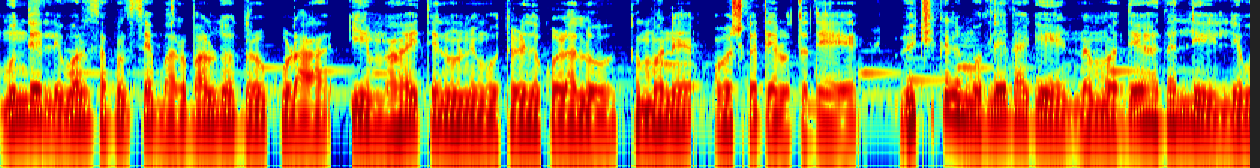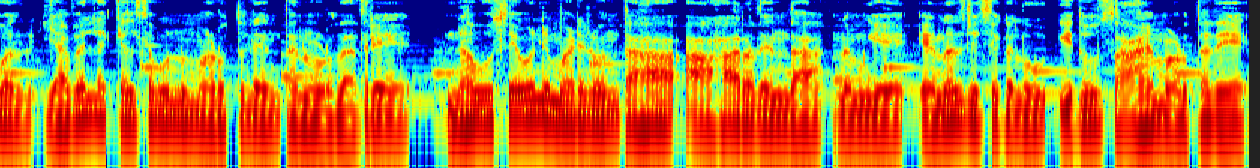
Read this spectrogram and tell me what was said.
ಮುಂದೆ ಲಿವರ್ ಸಮಸ್ಯೆ ಬರಬಾರದು ಅಂದರೂ ಕೂಡ ಈ ಮಾಹಿತಿಯನ್ನು ನೀವು ತಿಳಿದುಕೊಳ್ಳಲು ತುಂಬಾನೇ ಅವಶ್ಯಕತೆ ಇರುತ್ತದೆ. ವೀಕ್ಷಕರೇ, ಮೊದಲೇದಾಗಿ ನಮ್ಮ ದೇಹದಲ್ಲಿ ಲಿವರ್ ಯಾವೆಲ್ಲ ಕೆಲಸವನ್ನು ಮಾಡುತ್ತದೆ ಅಂತ ನೋಡೋದಾದ್ರೆ ನಾವು ಸೇವನೆ ಮಾಡಿರುವಂತಹ ಆಹಾರದಿಂದ ನಮಗೆ ಎನರ್ಜಿ ಸಿಗಲು ಇದು ಸಹಾಯ ಮಾಡುತ್ತದೆ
